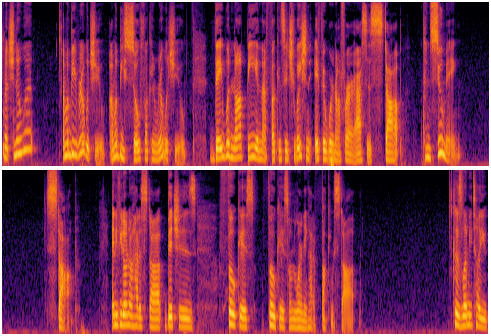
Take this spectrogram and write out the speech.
But you know what? I'm gonna be real with you. I'm gonna be so fucking real with you. They would not be in that fucking situation if it were not for our asses. Stop consuming. Stop. And if you don't know how to stop, bitches, focus, focus on learning how to fucking stop. Because let me tell you,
